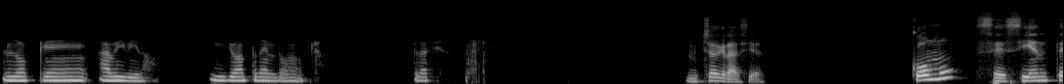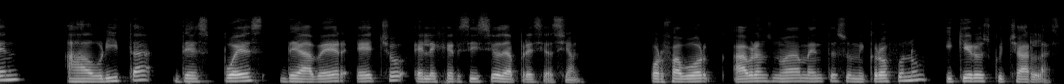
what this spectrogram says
lo que ha vivido y yo aprendo mucho. Gracias. Muchas gracias. ¿Cómo se sienten ahorita después de haber hecho el ejercicio de apreciación? Por favor, abran nuevamente su micrófono y quiero escucharlas.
